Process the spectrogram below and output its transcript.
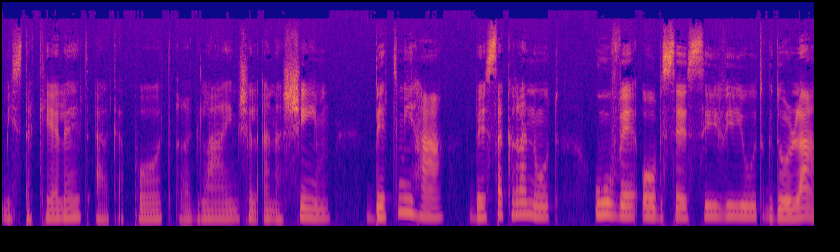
מסתכלת על כפות רגליים של אנשים בתמיהה, בסקרנות ובאובססיביות גדולה.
